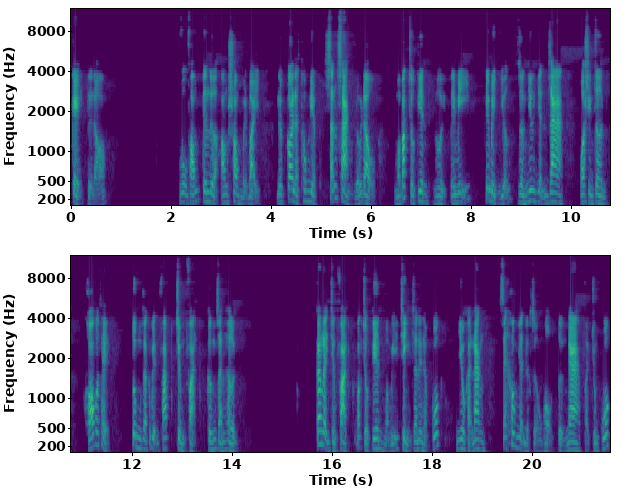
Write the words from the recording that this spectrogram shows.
kể từ đó. Vụ phóng tên lửa Hong Song 17 được coi là thông điệp sẵn sàng đối đầu mà Bắc Triều Tiên gửi tới Mỹ khi Bình Nhưỡng dường như nhận ra Washington khó có thể tung ra các biện pháp trừng phạt cứng rắn hơn. Các lệnh trừng phạt Bắc Triều Tiên mà Mỹ trình ra Liên Hợp Quốc nhiều khả năng sẽ không nhận được sự ủng hộ từ Nga và Trung Quốc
